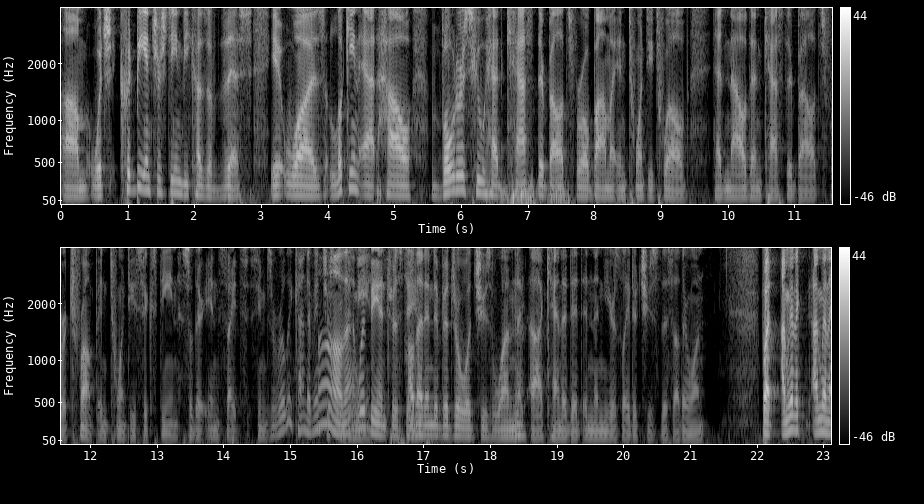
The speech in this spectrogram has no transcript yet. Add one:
um, which could be interesting because of this. It was looking at how voters who had cast their ballots for Obama in 2012 had now then cast their ballots for Trump in 2016. So their insights seems really kind of interesting. Oh, that would be interesting. How that individual would choose one uh, candidate and then years later choose this other one. But I'm gonna I'm gonna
